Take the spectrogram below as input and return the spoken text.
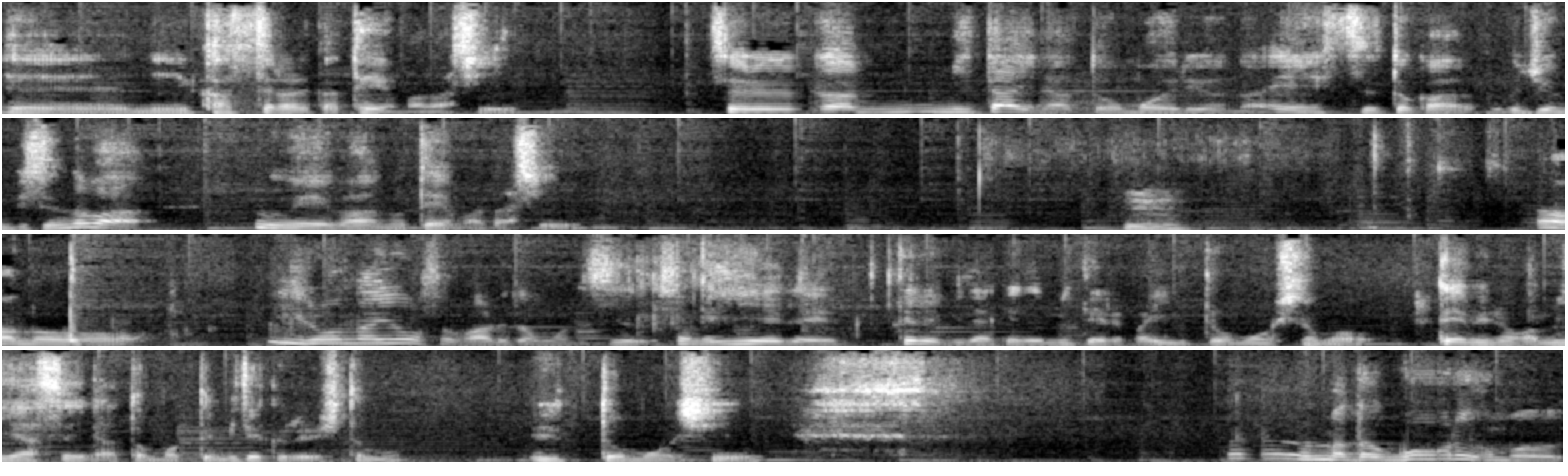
えーに課せられたテーマだしそれが見たいなと思えるような演出とかを準備するのは運営側のテーマだし。うん。あのいろんな要素があると思うんです。その家でテレビだけで見てればいいと思う人もテレビの方が見やすいなと思って見てくれる人もいると思うし。またゴルフも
